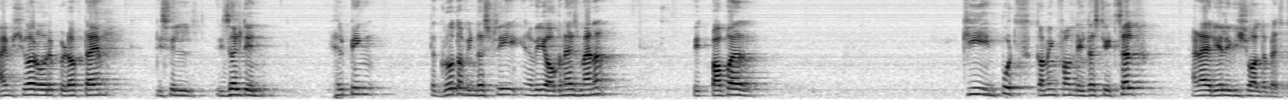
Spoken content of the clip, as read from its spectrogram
I am sure over a period of time, this will result in helping the growth of industry in a very organized manner with proper key inputs coming from the industry itself and I really wish you all the best.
